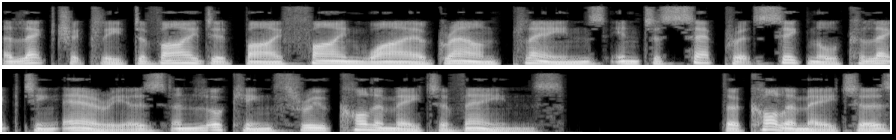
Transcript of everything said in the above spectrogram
electrically divided by fine wire ground planes into separate signal collecting areas and looking through collimator vanes. The collimators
